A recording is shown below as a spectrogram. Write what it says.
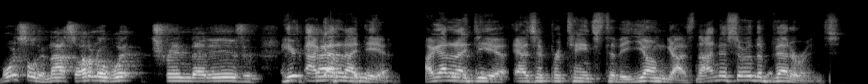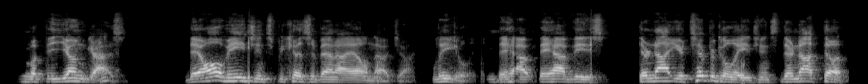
more so than not. So I don't know what trend that is. If, Here, I got an idea. I got an idea as it pertains to the young guys, not necessarily the veterans, mm-hmm. but the young guys. They all have agents because of NIL now, John. Legally, mm-hmm. they have they have these they're not your typical agents. They're not the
